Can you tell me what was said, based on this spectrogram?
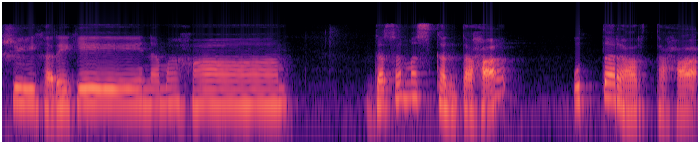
श्रीहरये नमः। दशमस्कन्धः उत्तरार्थः।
